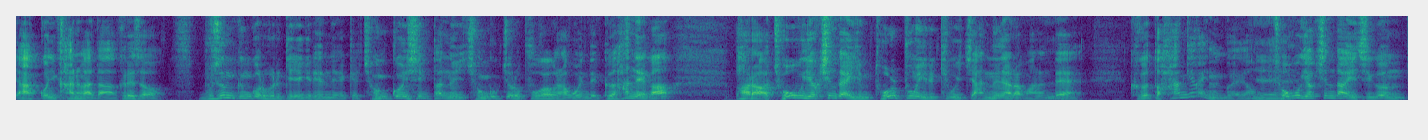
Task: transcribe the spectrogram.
야권이 가능하다. 그래서 무슨 근거로 그렇게 얘기를 했냐 이렇게 정권 심판론이 전국적으로 부각을 하고 있는데 그 한 해가 봐라 조국 혁신당이 지금 돌풍을 일으키고 있지 않느냐라고 하는데 그것도 한계가 있는 거예요. 예. 조국 혁신당이 지금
